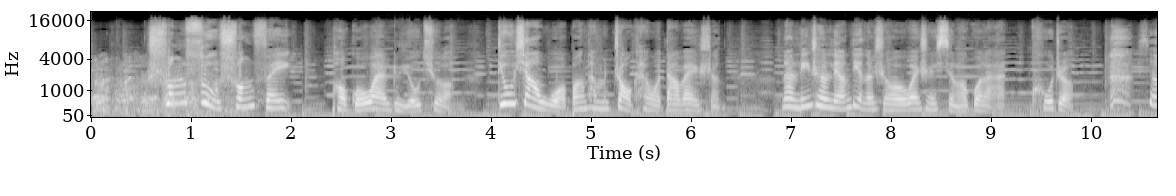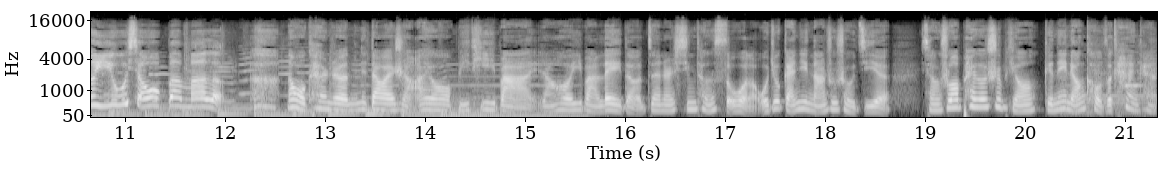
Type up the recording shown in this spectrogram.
双宿双飞，跑国外旅游去了，丢下我帮他们照看我大外甥。那凌晨两点的时候，外甥醒了过来，哭着：“ 小姨，我想我爸妈了。”那我看着那大外甥，哎呦，鼻涕一把，然后一把泪的，在那心疼死我了。我就赶紧拿出手机，想说拍个视频给那两口子看看，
